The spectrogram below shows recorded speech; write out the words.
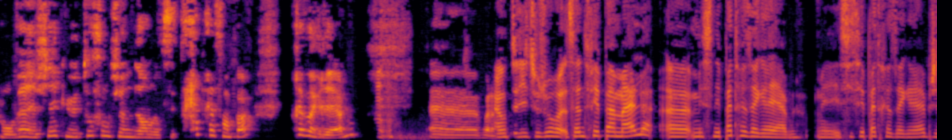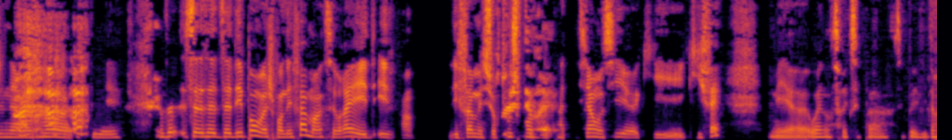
pour vérifier que tout fonctionne bien. Donc c'est très très sympa, très agréable. Euh, voilà. on te dit toujours ça ne fait pas mal, euh, mais ce n'est pas très agréable. Mais si c'est pas très agréable, généralement ça, ça, ça, dépend vachement des femmes. Hein, c'est vrai. Et, et enfin des femmes et surtout je pense des praticiens aussi euh, qui qui fait mais euh, ouais non c'est vrai que c'est pas c'est pas évident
